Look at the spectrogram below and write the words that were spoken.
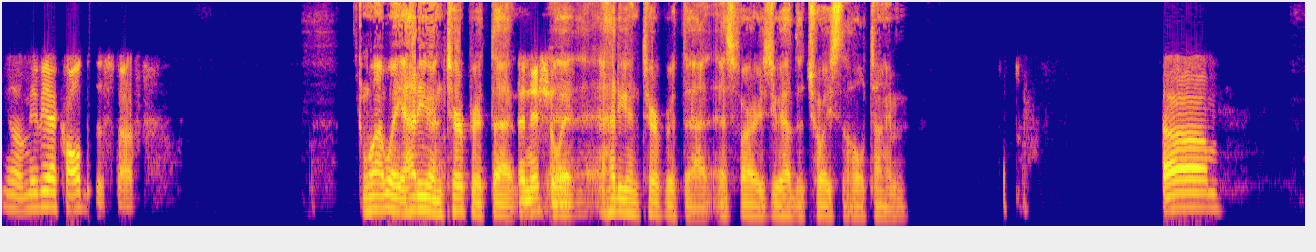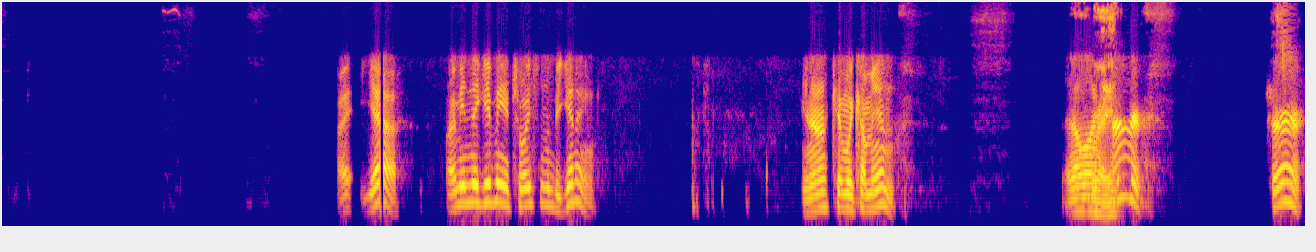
you know, maybe I called this stuff. Well, wait. How do you interpret that initially? Uh, how do you interpret that as far as you have the choice the whole time? Um. I yeah. I mean, they gave me a choice in the beginning. You know, can we come in? And I'm like, right. sure, sure.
